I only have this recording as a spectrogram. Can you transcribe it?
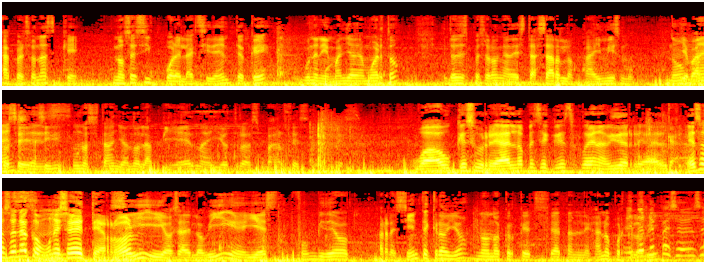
a personas que, no sé si por el accidente o qué, un animal ya había muerto. Entonces empezaron a destazarlo ahí mismo, No llevándose manches. así, unos estaban llevando la pierna y otras partes. wow, qué surreal. No pensé que esto fuera en la vida real. Eso suena como una historia de terror. Sí, y, o sea, lo vi y es fue un video reciente, creo yo. No, no creo que sea tan lejano porque ¿En lo dónde vi. pasó eso?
